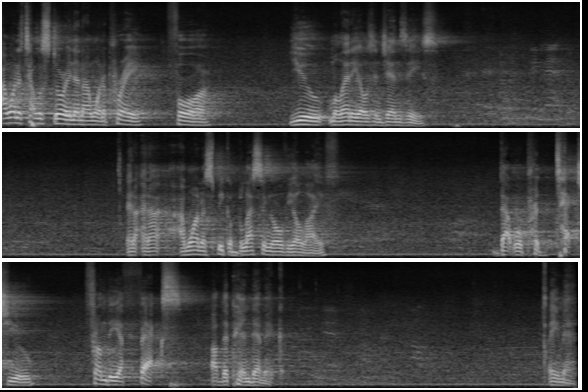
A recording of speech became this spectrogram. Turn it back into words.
I want to tell a story and then I want to pray for you millennials and Gen Zs. And, and I, I want to speak a blessing over your life that will protect you from the effects of the pandemic. Amen.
